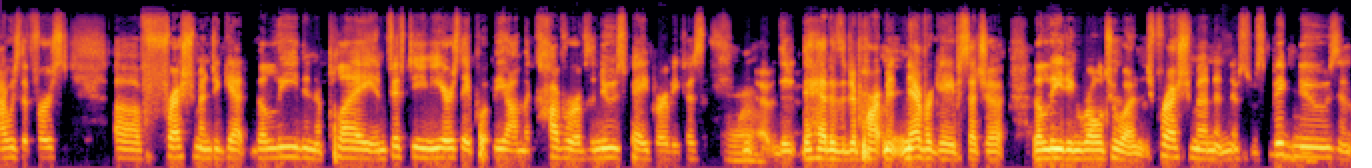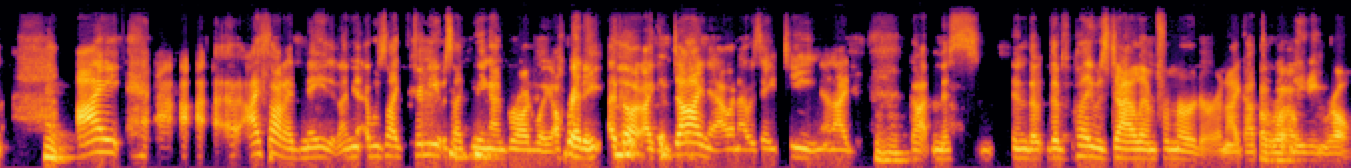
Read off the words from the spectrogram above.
i was the first uh, freshman to get the lead in a play in 15 years they put me on the cover of the newspaper because Wow. uh, the, the head of the department never gave such a the leading role to a freshman and this was big news and Hmm. I, I, I I thought I'd made it. I mean, it was like for me, it was like being on Broadway already. I thought I could die now, and I was 18, and I'd Mhm. gotten this. in the the play was Dial M for Murder, and I got the Oh, wow. leading role.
